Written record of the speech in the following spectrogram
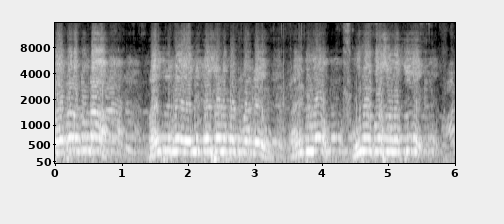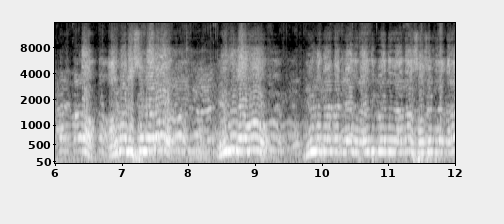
భయపడకుండా రైతులు మీరు ఎన్ని కేసులు పెట్టుకోండి. రైతులు ఊరే కోసం వచ్చి అనుమానిస్తున్నారు. నీళ్ళు లేవు. నీళ్ళు లేదు రైతుకి లేదు కదా సొసైటీ దగ్గర.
